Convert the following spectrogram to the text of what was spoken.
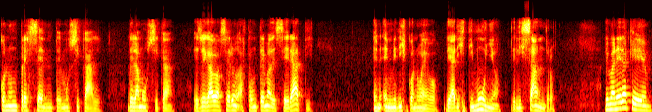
con un presente musical de la música. He llegado a hacer hasta un tema de Cerati en, en mi disco nuevo, de Aristimuño de Lisandro. De manera que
